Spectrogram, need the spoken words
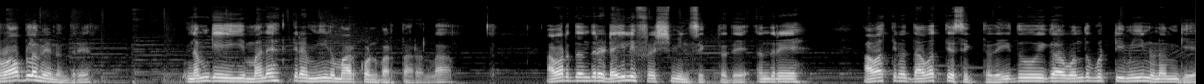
ಪ್ರಾಬ್ಲಮ್ ಏನಂದರೆ, ನಮಗೆ ಈ ಮನೆ ಹತ್ತಿರ ಮೀನು ಮಾರ್ಕೊಂಡು ಬರ್ತಾರಲ್ಲ. ಅವರದ್ದಂದರೆ ಡೈಲಿ ಫ್ರೆಶ್ ಮೀನು ಸಿಗ್ತದೆ. ಅಂದರೆ ಅವತ್ತಿನದ್ದು ಅವತ್ತೇ ಸಿಗ್ತದೆ. ಇದು ಈಗ ಒಂದು ಬುಟ್ಟಿ ಮೀನು ನಮಗೆ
